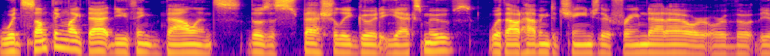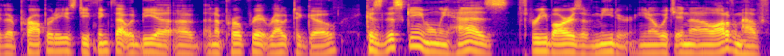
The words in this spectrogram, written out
Would something like that, do you think, balance those especially good EX moves without having to change their frame data or, or the, the, their properties? Do you think that would be a, a an appropriate route to go? Because this game only has three bars of meter, you know, which and a lot of them have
